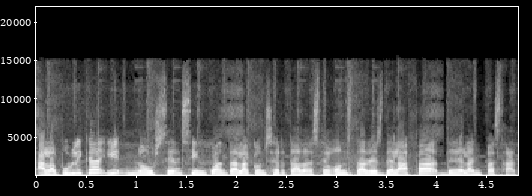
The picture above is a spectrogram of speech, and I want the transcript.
a la pública i 950 a la concertada, segons dades de l'AFA de l'any passat.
